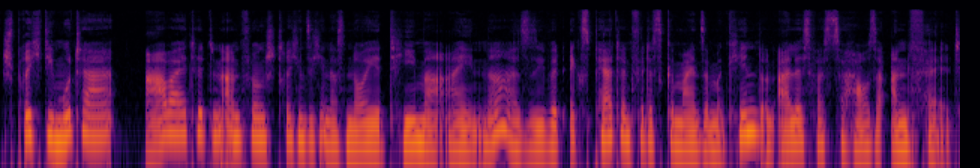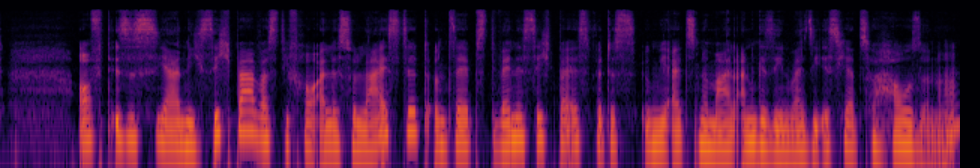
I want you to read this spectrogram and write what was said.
Sprich, die Mutter arbeitet in Anführungsstrichen sich in das neue Thema ein. Ne? Also sie wird Expertin für das gemeinsame Kind und alles, was zu Hause anfällt. Oft ist es ja nicht sichtbar, was die Frau alles so leistet. Und selbst wenn es sichtbar ist, wird es irgendwie als normal angesehen, weil sie ist ja zu Hause. Ne?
